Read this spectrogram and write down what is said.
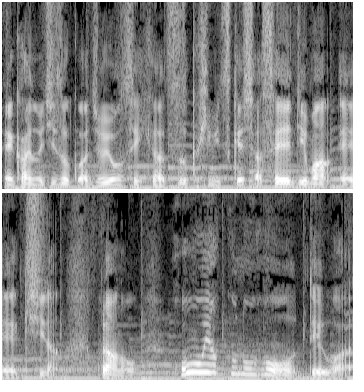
えー、彼の一族は14世紀から続く秘密結社、聖デュマ、えー、騎士団。これはあの、翻訳の方では、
